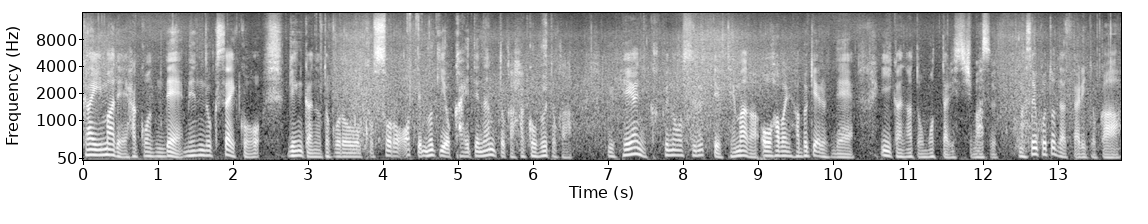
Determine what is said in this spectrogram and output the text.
階まで運んで面倒くさいこう玄関のところをこうそろって向きを変えてなんとか運ぶとか。部屋に格納するっていう手間が大幅に省けるんでいいかなと思ったりします。まあ、そういうことだったりとか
